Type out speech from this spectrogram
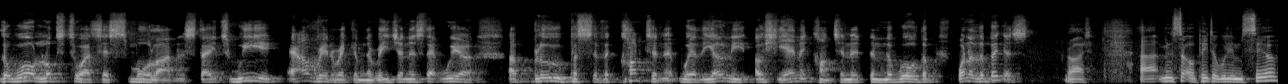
the world looks to us as small island states. We, our rhetoric in the region is that we're a blue Pacific continent. We're the only oceanic continent in the world, one of the biggest. Right. Uh, Minister Aupito Williams Sio,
